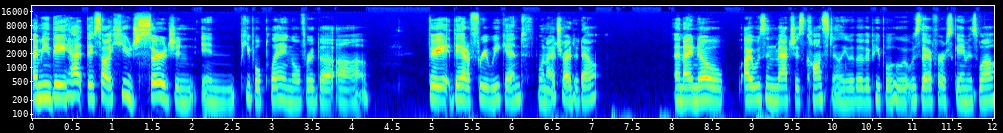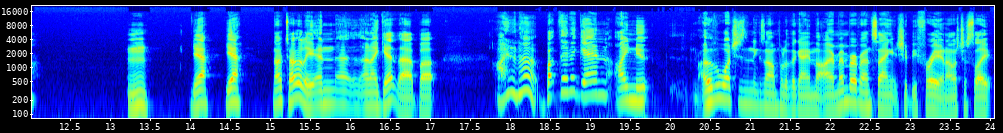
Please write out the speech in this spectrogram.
I mean, they had they saw a huge surge in in people playing over the. Uh, they they had a free weekend when I tried it out, and I know I was in matches constantly with other people who it was their first game as well. Mm. Yeah, yeah. No, totally. And uh, and I get that, but I don't know. But then again, I knew Overwatch is an example of a game that I remember everyone saying it should be free, and I was just like,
